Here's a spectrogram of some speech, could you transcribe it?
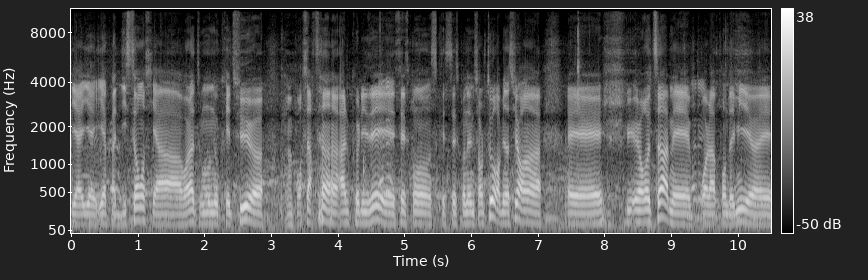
Il n'y a, a, pas de distance, il y a, voilà, tout le monde nous crie dessus. Euh, pour certains, alcoolisés, et c'est ce qu'on ce qu'on aime sur le tour, bien sûr. Hein. Et je suis heureux de ça, mais pour la pandémie et,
